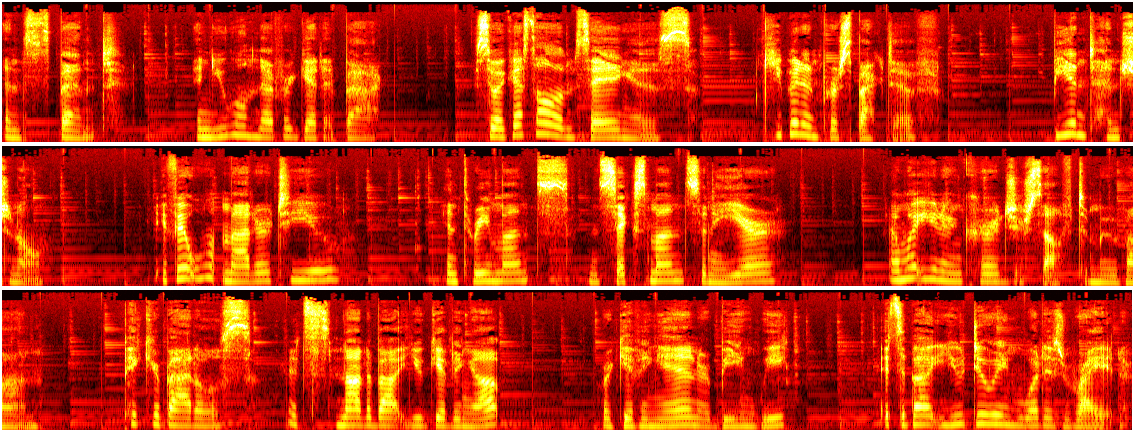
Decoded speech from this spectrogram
and spent, and you will never get it back. So I guess all I'm saying is keep it in perspective. Be intentional. If it won't matter to you in three months, in six months, in a year, I want you to encourage yourself to move on. Pick your battles. It's not about you giving up or giving in or being weak. It's about you doing what is right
